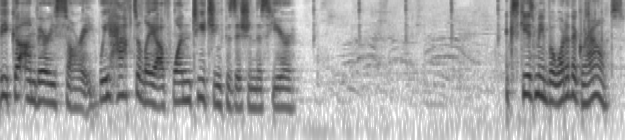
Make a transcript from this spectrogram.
Vika, I'm very sorry. We have to lay off one teaching position this year. Excuse me, but what are the grounds?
